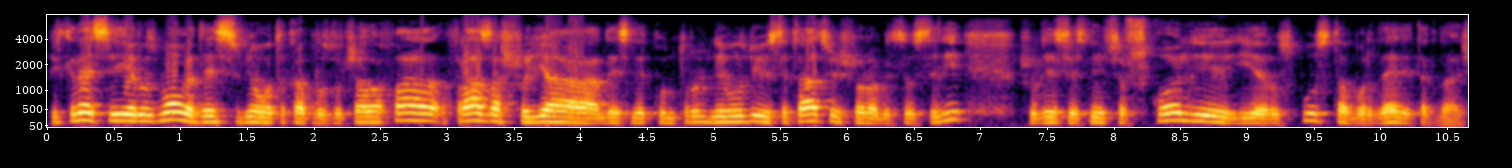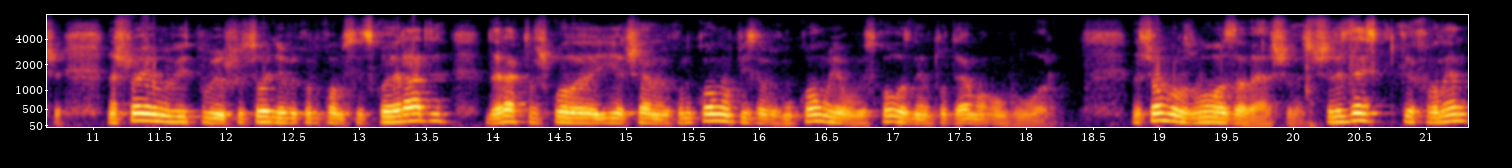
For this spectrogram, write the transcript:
Під кінець цієї розмови десь в нього така прозвучала фраза, що я десь не контролюю, не володію ситуацією, що робиться в селі, що десь я в школі, є розпуста, бордель і так далі. На що я йому відповів, що сьогодні виконком сільської ради, директор школи є членом виконкому, після виконкому я обов'язково з ним ту тему обговорю. На чому розмова завершилась. Через декілька хвилин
